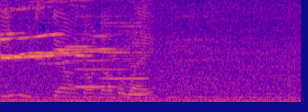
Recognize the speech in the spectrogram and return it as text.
easy. We just get on going the other way.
